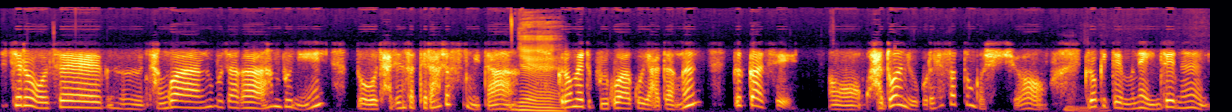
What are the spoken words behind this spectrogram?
실제로 어제 그 장관 후보자가 한 분이 또 자진 사퇴를 하셨습니다. 예. 그럼에도 불구하고 야당은 끝까지 어, 과도한 요구를 했었던 것이죠. 음. 그렇기 때문에 이제는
